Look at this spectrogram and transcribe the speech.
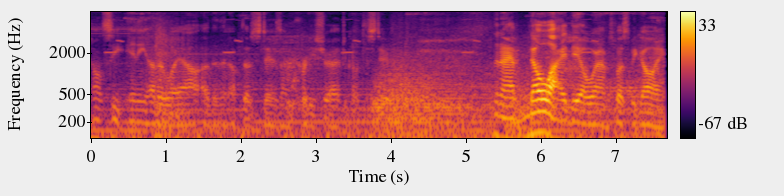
I don't see any other way out other than up those stairs. I'm pretty sure I have to go up the stairs. Then I have no idea where I'm supposed to be going.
